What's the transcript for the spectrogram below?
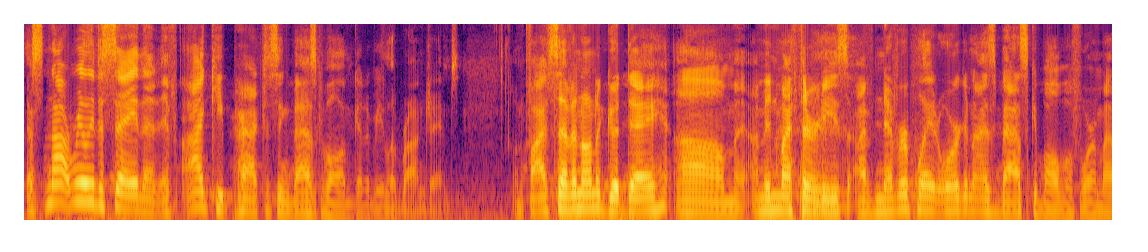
that's not really to say that if I keep practicing basketball, I'm going to be LeBron James. I'm five seven on a good day. Um, I'm in my 30s. I've never played organized basketball before in my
